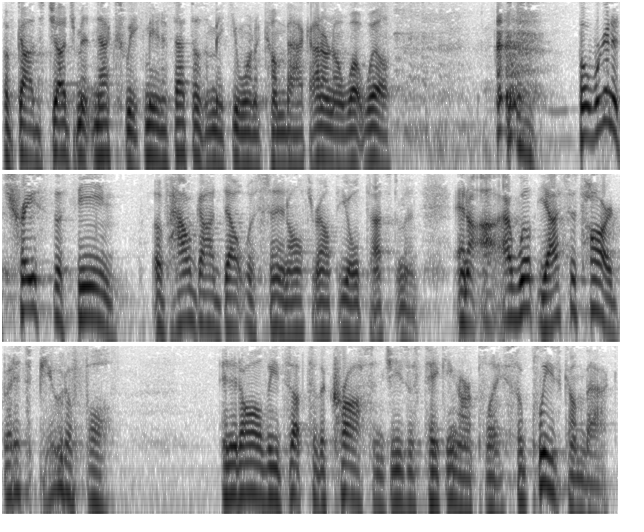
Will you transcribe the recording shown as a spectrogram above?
of God's judgment next week. Man, if that doesn't make you want to come back, I don't know what will. but we're going to trace the theme of how God dealt with sin all throughout the Old Testament. And I, I will, yes, it's hard, but it's beautiful. And it all leads up to the cross and Jesus taking our place. So please come back.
